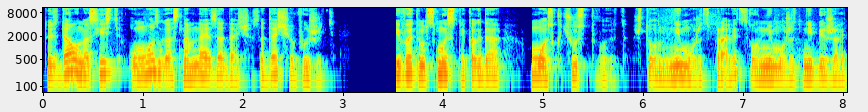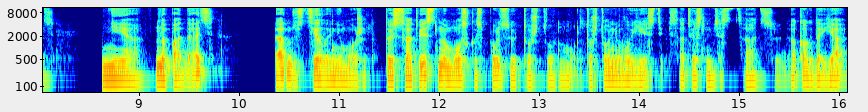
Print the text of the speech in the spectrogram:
То есть, да, у нас есть у мозга основная задача, задача выжить. И в этом смысле, когда мозг чувствует, что он не может справиться, он не может не бежать, не нападать, да, то есть тело не может. То есть, соответственно, мозг использует то, что, он, то, что у него есть, и, соответственно, диссоциацию, да, когда я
